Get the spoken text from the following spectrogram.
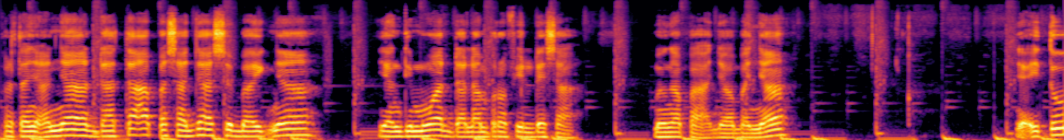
Pertanyaannya data apa saja sebaiknya yang dimuat dalam profil desa? Mengapa? Jawabannya yaitu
